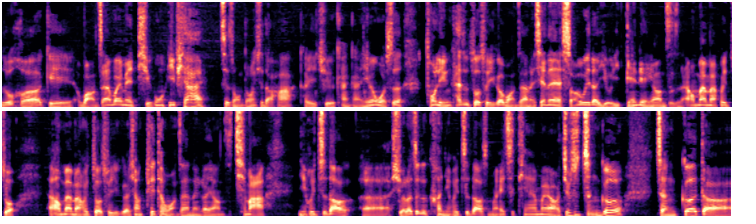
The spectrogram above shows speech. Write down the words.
如何给网站外面提供 API。这种东西的话，可以去看看，因为我是从零开始做出一个网站的，现在稍微的有一点点样子，然后慢慢会做，然后慢慢会做出一个像 Twitter 网站那个样子，起码你会知道，呃，学了这个课你会知道什么 HTML，就是整个整个的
